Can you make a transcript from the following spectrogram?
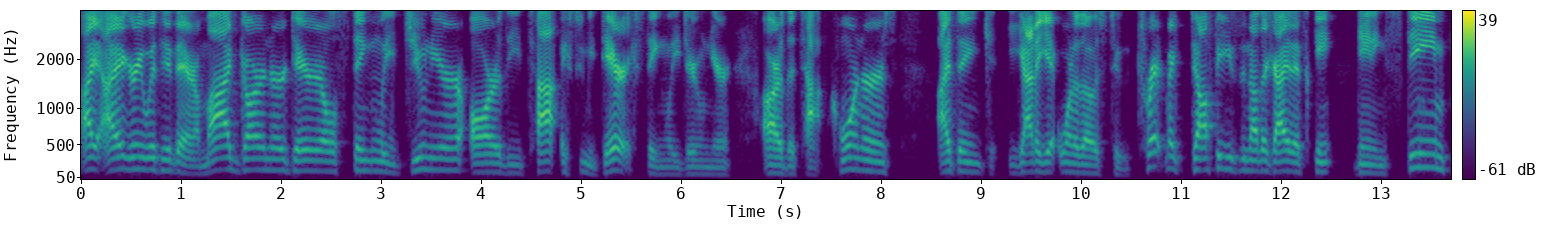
I, I agree with you there. Ahmad Gardner, Daryl Stingley Jr. are the top, excuse me, Derek Stingley Jr. are the top corners. I think you got to get one of those two. Trent McDuffie's another guy that's gain, gaining steam,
